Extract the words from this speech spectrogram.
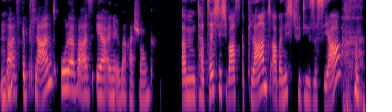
Mhm. War es geplant oder war es eher eine Überraschung? Ähm, tatsächlich war es geplant, aber nicht für dieses Jahr.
